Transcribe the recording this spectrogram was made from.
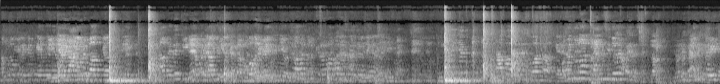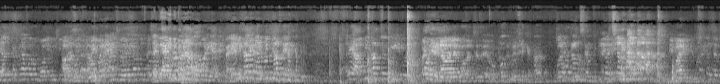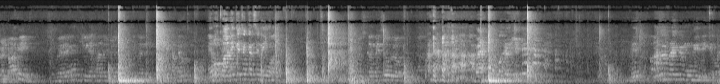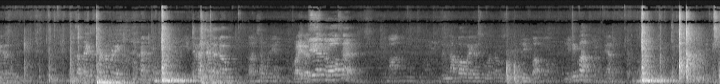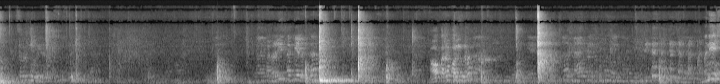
हम लोग क्रिकेट खेल रहे इंडिया थे में बात कर रहे आप देते तीन पता की करता हूँ। बॉल में नापा वायरस अरे आप भी खाते हो ये बट वाले बहुत अच्छे से वो बहुत दूर से खेला पूरा तीन से हम नहीं बीमारी बीमारी मेरे कीड़े खाने में वो खाने के चक्कर से नहीं हुआ। कुछ करने से हो गया हुआ था उसमें निपा निपा या सब मूवी है अभी थक के लगता है आओ करो बॉलिंग करो मनीष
